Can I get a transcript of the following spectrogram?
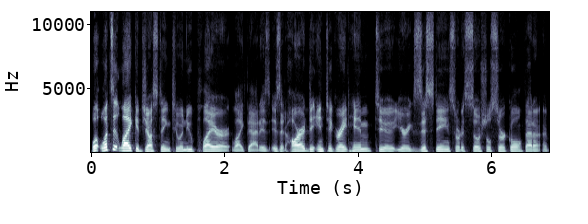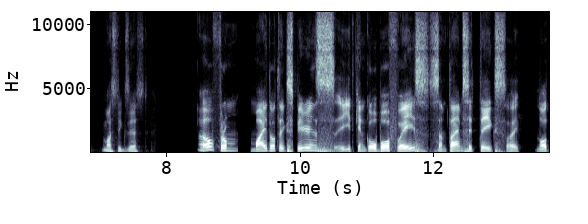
What, what's it like adjusting to a new player like that? Is is it hard to integrate him to your existing sort of social circle that uh, must exist? Oh, from my Dota experience, it can go both ways. Sometimes it takes like not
